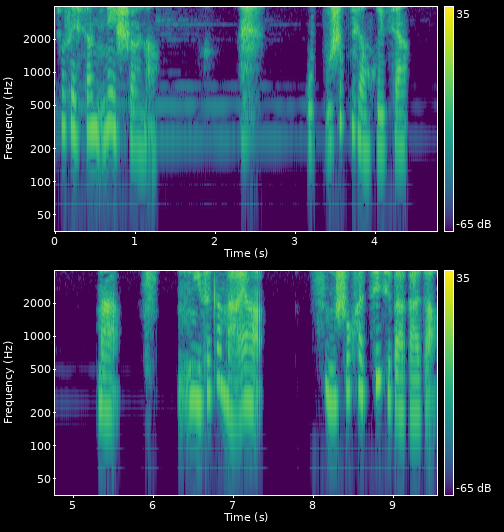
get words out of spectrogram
就在想你那事儿呢。我不是不想回家，妈，你在干嘛呀？怎么说话结结巴巴的？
